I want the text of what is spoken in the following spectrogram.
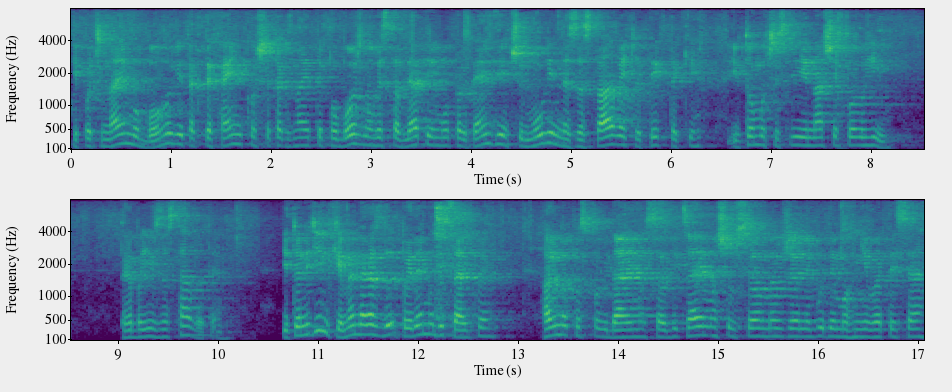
і починаємо Богові так тихенько, ще так знаєте, побожно виставляти йому претензії, чому він не заставить отих таких, і в тому числі і наших ворогів. Треба їх заставити. І то не тільки, ми нараз прийдемо до церкви, гарно посповідаємося, обіцяємо, що все, ми вже не будемо гніватися,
